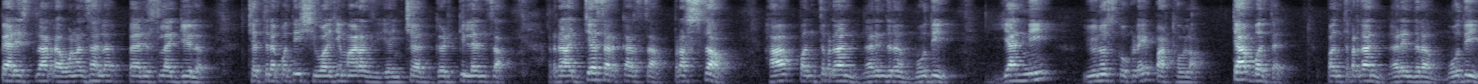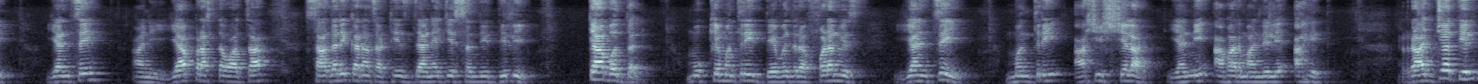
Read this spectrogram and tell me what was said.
पॅरिसला रवाना झालं पॅरिसला गेलं. छत्रपती शिवाजी महाराज यांच्या गडकिल्ल्यांचा राज्य सरकारचा प्रस्ताव हा पंतप्रधान नरेंद्र मोदी यांनी युनेस्कोकडे पाठवला. त्याबद्दल पंतप्रधान नरेंद्र मोदी यांचे आणि या प्रस्तावाचा सादरीकरणासाठी जाण्याची संधी दिली. त्याबद्दल मुख्यमंत्री देवेंद्र फडणवीस यांचेही मंत्री आशिष शेलार यांनी आभार मानलेले आहेत. राज्यातील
